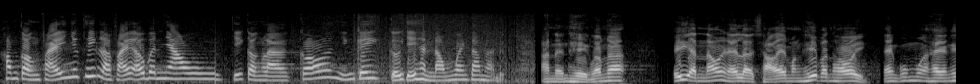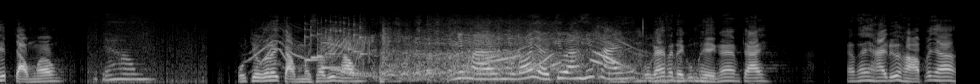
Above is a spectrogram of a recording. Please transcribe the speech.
không cần phải nhất thiết là phải ở bên nhau chỉ cần là có những cái cử chỉ hành động quan tâm là được. Anh anh hiền lắm đó. Ý anh nói nãy là sợ em ăn hiếp anh thôi. Em cũng hay ăn hiếp chồng không? Dạ không. Ủa chưa có lấy chồng mà sao biết không? Nhưng mà hồi đó giờ chưa ăn hiếp ai hết. Cô gái bên đây cũng hiền á em trai. Em thấy hai đứa hợp đó nha.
